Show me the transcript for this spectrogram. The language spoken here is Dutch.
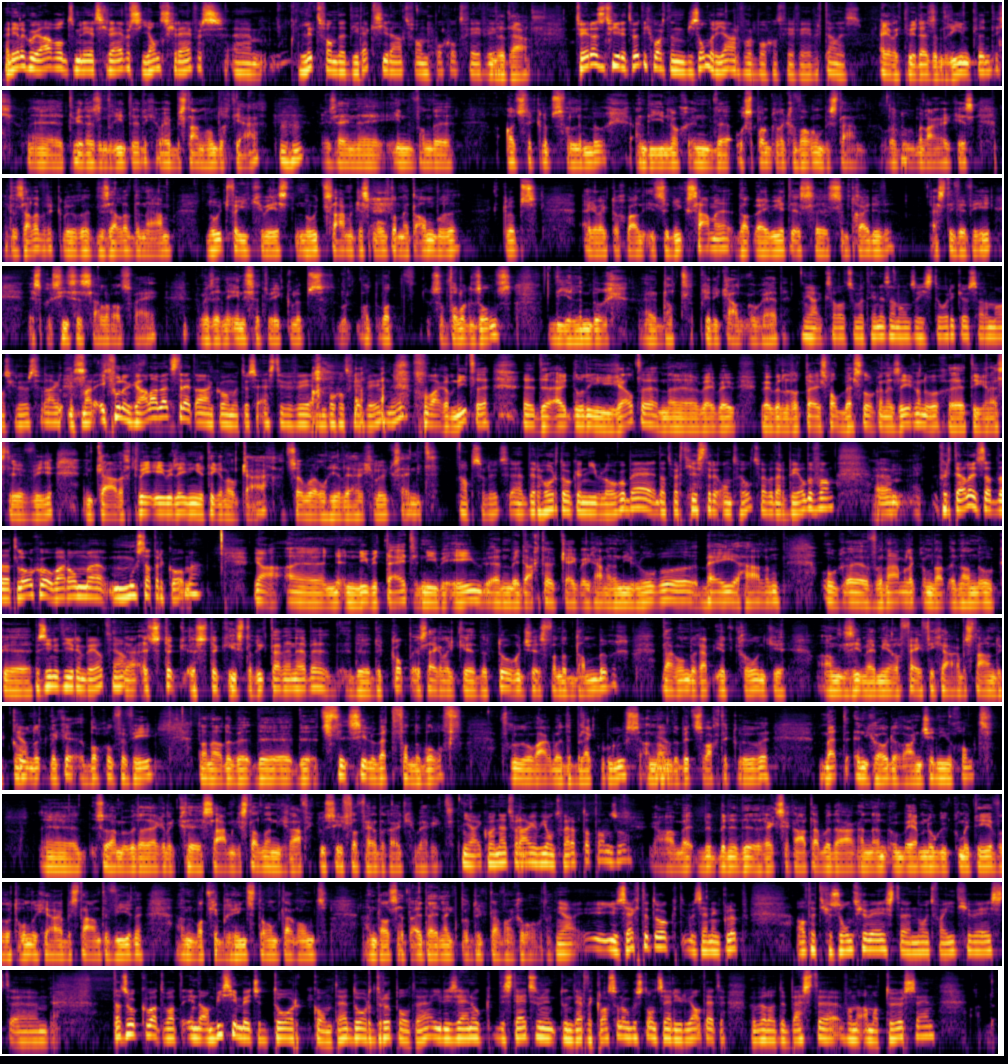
Een hele goede avond, meneer Schrijvers, Jan Schrijvers, ehm, lid van de directieraad van Bocholt VV. Inderdaad. 2024 wordt een bijzonder jaar voor Bocholt VV. Vertel eens. Eigenlijk 2023. Uh, 2023, wij bestaan 100 jaar. We zijn uh, een van de oudste clubs van Limburg en die nog in de oorspronkelijke vorm bestaan. Wat ook belangrijk is, met dezelfde kleuren, dezelfde naam. Nooit failliet geweest, nooit samengesmolten met andere clubs. Eigenlijk toch wel iets unieks samen dat wij weten is uh. STVV is precies hetzelfde als wij. En we zijn de enige twee clubs, wat, wat volgens ons, die in Limburg eh, dat predicaat mogen hebben. Ja, ik zal het zo meteen eens aan onze historicus Armaal Schreurs vragen. Maar ik voel een gala-wedstrijd aankomen tussen STVV en Bocholt VV. Nee? Waarom niet? Hè? De uitnodiging geldt. En uh, wij, wij, wij, willen dat thuis wel best organiseren hoor, uh, tegen STVV. In kader twee eeuwelingen tegen elkaar. Het zou wel heel erg leuk zijn, niet? Absoluut. Uh, er hoort ook een nieuw logo bij. Dat werd gisteren onthuld. We hebben daar beelden van. Uh, vertel eens, dat, dat logo, waarom uh, moest dat er komen? Ja, een, een, nieuwe tijd, een nieuwe eeuw. En wij dachten, kijk, we gaan er een nieuw logo bij halen. Ook voornamelijk omdat we dan ook... we zien het hier in beeld, ja. ja een, stuk, een stuk historiek daarin hebben. De, de kop is eigenlijk de torentjes van de Damburg. Daaronder heb je het kroontje, aangezien wij meer dan 50 jaar bestaan, de koninklijke ja. VV. Dan hadden we de, de, het silhouet van de wolf. Vroeger waren we de Black Woolus en dan ja. de wit-zwarte kleuren met een gouden randje hier rond. Uh, zo hebben we dat eigenlijk uh, samengesteld en die graficus heeft dat verder uitgewerkt. Ja, ik wou net vragen, wie ontwerpt dat dan zo? Ja, binnen de rechtsraad hebben we daar, en, en we hebben ook een comité voor het 100 jaar bestaan te vieren en wat gebrainstormd daar rond. En dat is het uiteindelijk product daarvan geworden. Ja, je zegt het ook, we zijn een club altijd gezond geweest, uh, nooit failliet geweest. Um, ja. Dat is ook wat, wat in de ambitie een beetje doorkomt, hè, doordruppelt. Hè. Jullie zijn ook destijds, toen, toen derde klasse nog bestond, zeiden jullie altijd: we willen de beste van de amateurs zijn.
